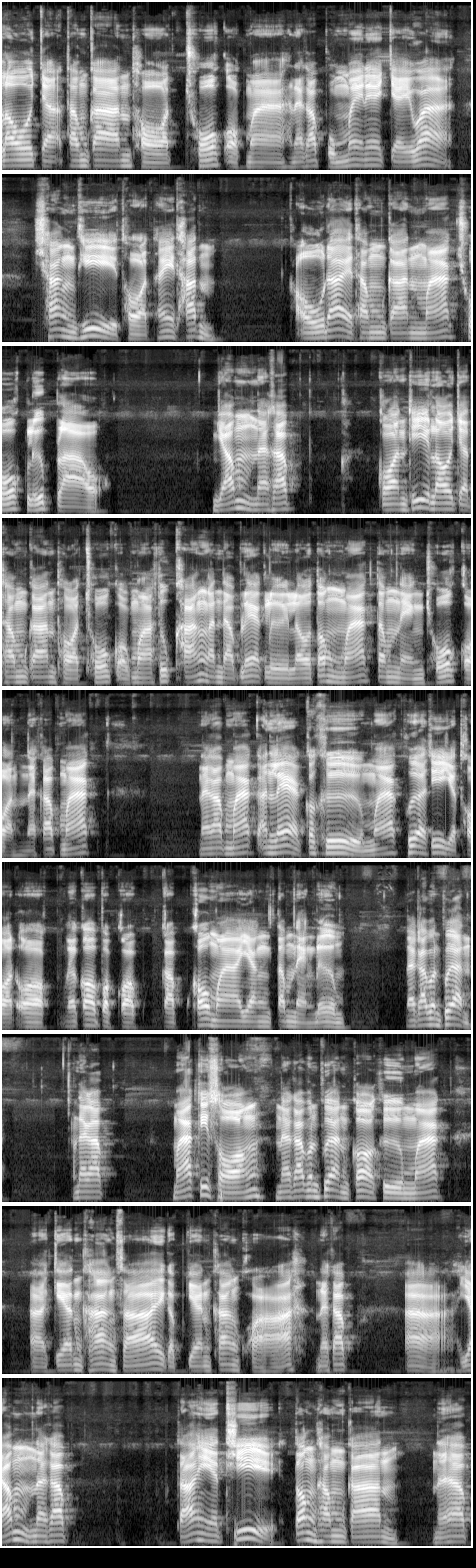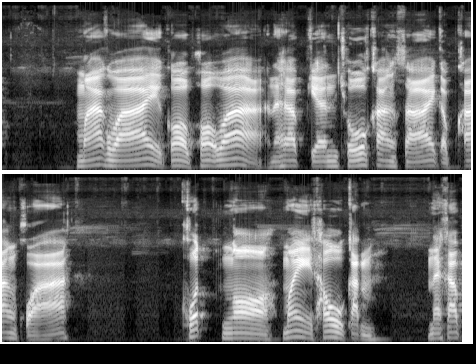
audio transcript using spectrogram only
เราจะทำการถอดโชคออกมานะครับ ผมไม่แน่ใจว่าช่างที่ถอดให้ท่าน เขาได้ทำการมาร์กโชคหรือเปล่า ย้ำนะครับ ก่อนที่เราจะทำการถอดโชคออกมาทุกครั้งอันดับแรกเลย เราต้องมาร์กตำแหน่งโชคก่อนนะครับมาร์กนะครับมาร์กอันแรกก็คือมาร์กเพื่อที่จะถอดออกแล้วก็ประกอบกับเข้ามายังตำแหน่งเดิมนะครับเพื่อนๆนะครับมาร์กที่สองนะครับเพื่อนๆก็คือมาร์กแกนข้างซ้ายกับแกนข้างขวานะครับอ่าย้ำนะครับ สาเหตุที่ต้องทำการนะครับ มาร์กไว้ก็เพราะว่านะครับ แกนโชคข้างซ้ายกับข้างขวา คดงอไม่เท่ากันนะครับ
